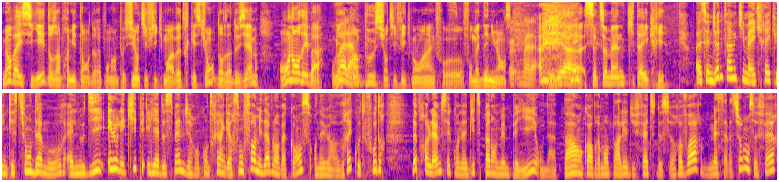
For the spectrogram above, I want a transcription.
mais on va essayer dans un premier temps de répondre un peu scientifiquement à votre question, dans un deuxième, on en débat. Oui, Voilà. un peu scientifiquement, hein, il faut, faut mettre des nuances. Euh, Voilà. Léa, cette semaine, qui t'a écrit? C'est une jeune femme qui m'a écrit avec une question d'amour. Elle nous dit Hello l'équipe, il y a deux semaines, j'ai rencontré un garçon formidable en vacances. On a eu un vrai coup de foudre. Le problème, c'est qu'on n'habite pas dans le même pays. On n'a pas encore vraiment parlé du fait de se revoir, mais ça va sûrement se faire.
